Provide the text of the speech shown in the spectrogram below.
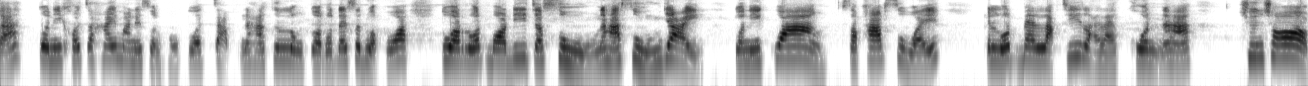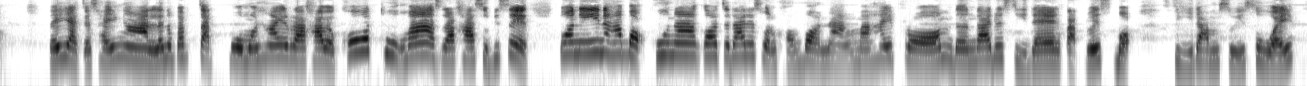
จ๊ะ ตัวนี้เขาจะให้มาในส่วนของตัวจับนะคะ ขึ้นลงตัวรถได้สะดวกเพราะว่าตัวรถบอดี้จะสูงนะคะ สูงใหญ่ ตัวนี้กว้าง สภาพสวย เป็นรถแบรนด์หลักที่หลายๆ คนนะคะ ชื่นชอบและอยากจะใช้งานและน้องแป๊บจัดโปรโมทให้ราคาแบบโคตรถูกมากราคาสุดพิเศษ ตัวนี้นะคะเบาะคู่หน้าก็จะได้ในส่วนของเบาะหนังมาให้พร้อม เดินได้ด้วยสีแดงตัดด้วยเบาะสีดำสวยๆ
